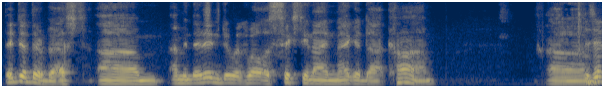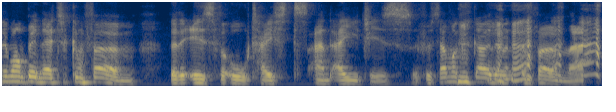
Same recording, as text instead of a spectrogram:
they did their best. Um, I mean, they didn't do as well as 69mega.com. Um, Has anyone been there to confirm that it is for all tastes and ages? If someone could go there and confirm that,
